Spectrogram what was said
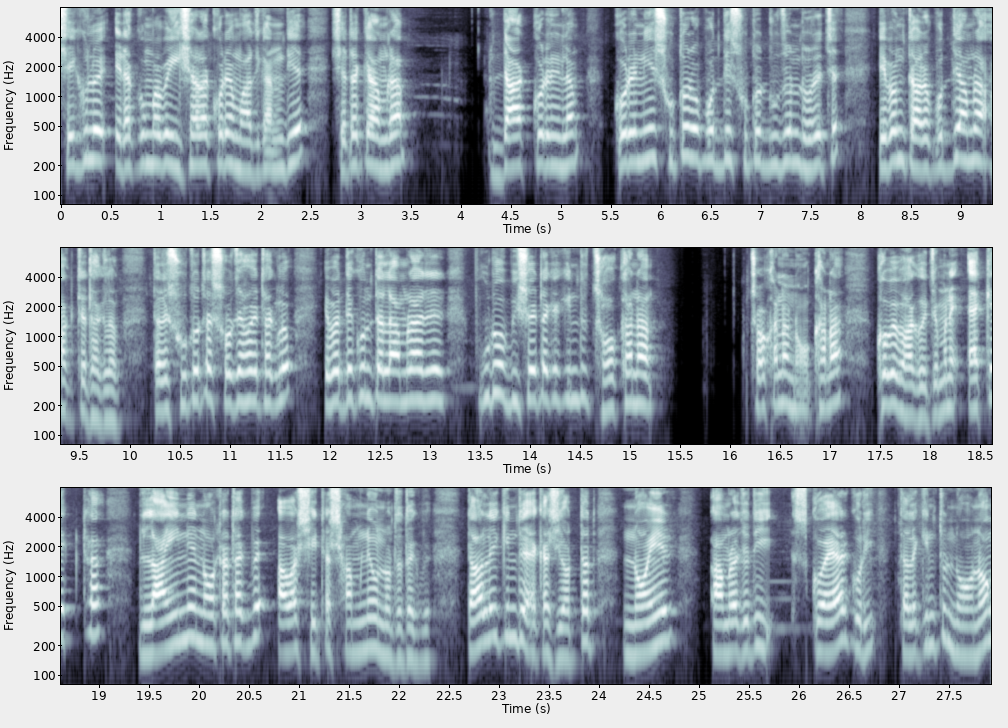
সেগুলো এরকমভাবে ইশারা করে মাঝখান দিয়ে সেটাকে আমরা দাগ করে নিলাম। করে নিয়ে সুতোর ওপর দিয়ে সুতো দুজন ধরেছে এবং তার ওপর দিয়ে আমরা আঁকতে থাকলাম। তাহলে সুতোটা সোজা হয়ে থাকল। এবার দেখুন তাহলে আমরা পুরো বিষয়টাকে কিন্তু ছখানা ছখানা, নখানা ক্ষোভে ভাগ হয়েছে। মানে এক একটা লাইনে নটা থাকবে, আবার সেটার সামনেও নটা থাকবে। তাহলেই কিন্তু একাশি। অর্থাৎ নয়ের আমরা যদি স্কোয়ার করি, তাহলে কিন্তু ন নং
